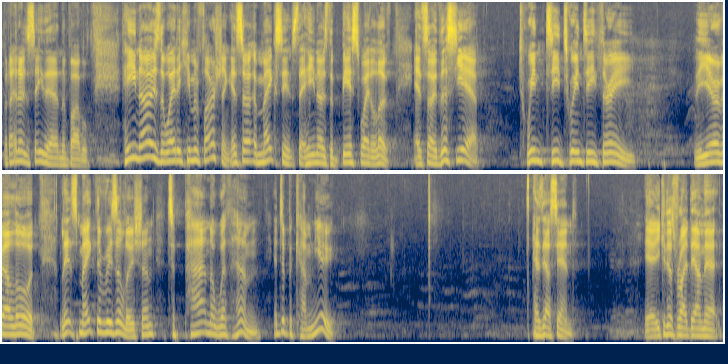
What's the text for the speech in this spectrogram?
but I don't see that in the Bible. He knows the way to human flourishing. And so it makes sense that he knows the best way to live. And so this year, 2023, the year of our Lord. Let's make the resolution to partner with Him and to become new. How's our sound? Yeah, you can just write down that.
